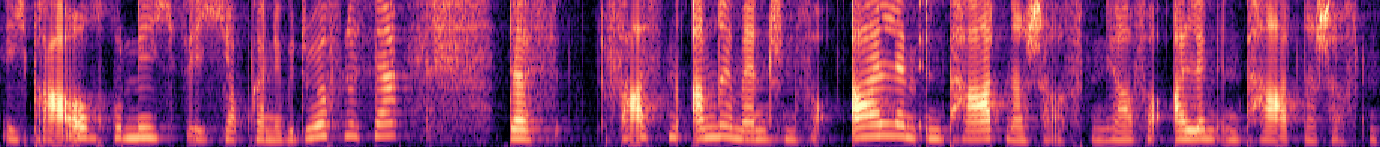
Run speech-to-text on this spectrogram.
ich brauche nichts, ich habe keine Bedürfnisse. Das fassen andere Menschen vor allem in Partnerschaften, ja, vor allem in Partnerschaften,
